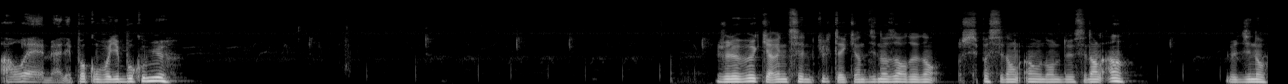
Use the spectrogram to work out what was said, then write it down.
Ah ouais, mais à l'époque on voyait beaucoup mieux. Je le veux car une scène culte avec un dinosaure dedans. Je sais pas si c'est dans le 1 ou dans le 2. C'est dans le 1. Le dino.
